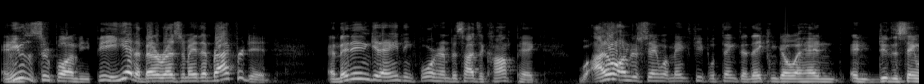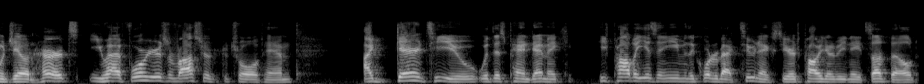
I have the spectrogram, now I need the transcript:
and he was a Super Bowl MVP. He had a better resume than Bradford did, and they didn't get anything for him besides a comp pick. I don't understand what makes people think that they can go ahead and, and do the same with Jalen Hurts. You have four years of roster control of him. I guarantee you, with this pandemic, he probably isn't even the quarterback two next year. It's probably going to be Nate Sudfeld.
